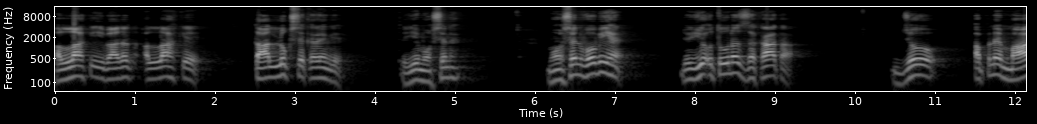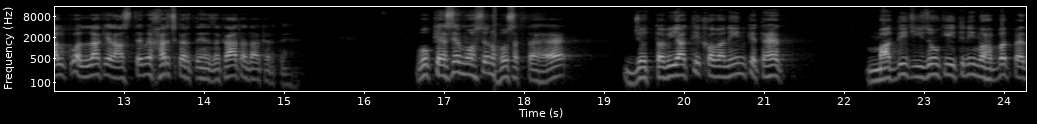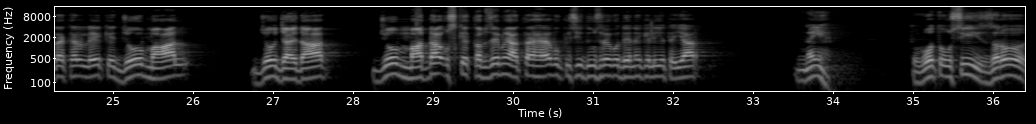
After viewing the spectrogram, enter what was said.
اللہ کی عبادت اللہ کے تعلق سے کریں گے، تو یہ محسن ہے۔ محسن وہ بھی ہیں جو یہ اتونت زکوٰۃ جو اپنے مال کو اللہ کے راستے میں خرچ کرتے ہیں زکوٰۃ ادا کرتے ہیں۔ وہ کیسے محسن ہو سکتا ہے؟ جو طبیعتی قوانین کے تحت مادی چیزوں کی اتنی محبت پیدا کر لے کہ جو مال، جو جائیداد جو مادہ اس کے قبضے میں آتا ہے، وہ کسی دوسرے کو دینے کے لیے تیار نہیں ہے۔ تو وہ تو اسی زر و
